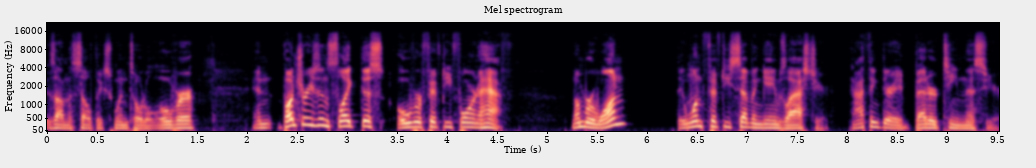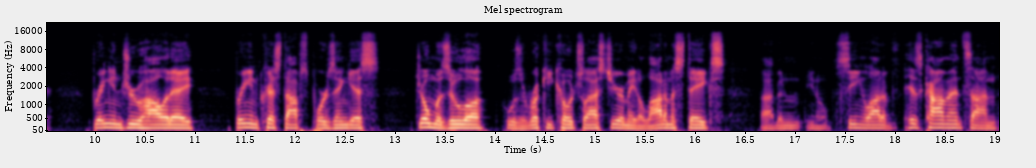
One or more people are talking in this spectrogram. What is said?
is on the Celtics win total over. And a bunch of reasons like this over 54 and a half. Number 1, they won 57 games last year, and I think they're a better team this year. Bring in Jrue Holiday, bring in Kristaps Porzingis, Joe Mazzulla, who was a rookie coach last year, made a lot of mistakes. I've been, you know, seeing a lot of his comments on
